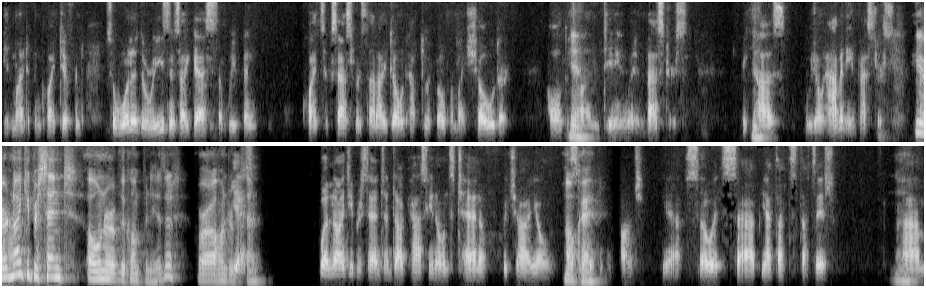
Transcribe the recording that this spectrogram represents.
it might have been quite different. So one of the reasons, I guess, that we've been quite successful is that I don't have to look over my shoulder all the yeah. time dealing with investors because yeah. we don't have any investors. You're um, ninety percent owner of the company, is it, or hundred yes. percent? Well, ninety percent, and Dalcassian owns ten, of which I own. Okay. Yeah, so it's uh, yeah, that's that's it. Um,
